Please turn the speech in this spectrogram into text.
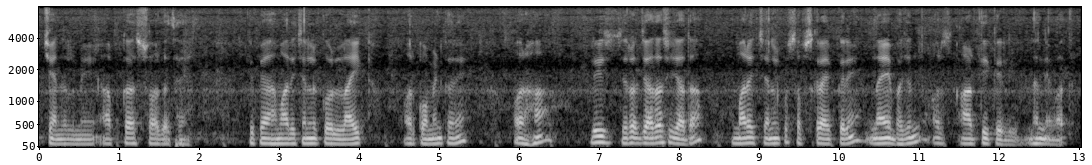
channel में आपका स्वागत है। कृपया हमारे चैनल को लाइक और कमेंट करें। और हाँ प्लीज़ ज़रा ज़्यादा से ज़्यादा हमारे चैनल को सब्सक्राइब करें नए भजन और आरती के लिए। धन्यवाद।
